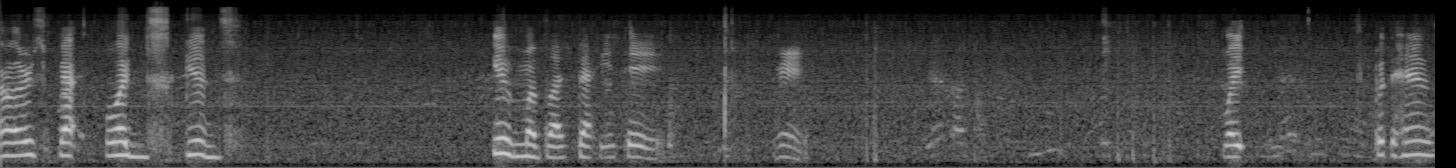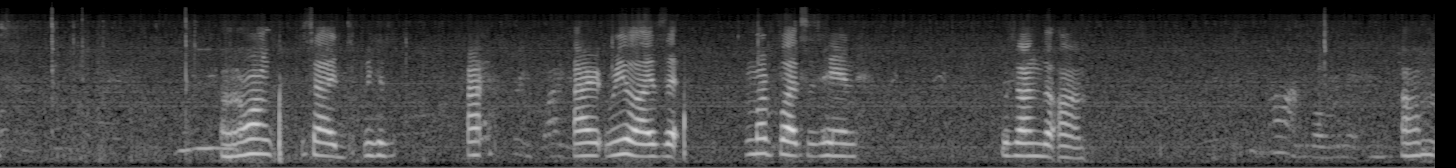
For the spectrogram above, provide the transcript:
Now there's fat legged skids. Give him a my back his head. Wait. Put the hands on the wrong sides because I I realized that Mudflap's hand was on the um um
